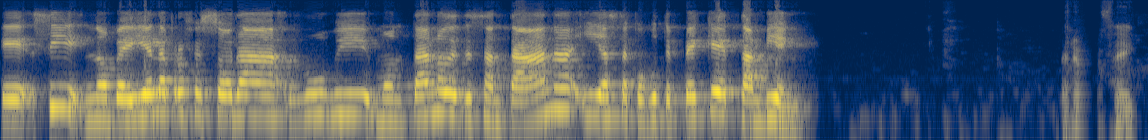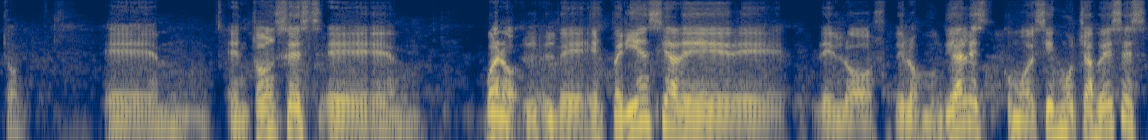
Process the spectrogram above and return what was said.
Eh, sí, nos veía la profesora Ruby Montano desde Santa Ana y hasta Cojutepeque también. Perfecto. Eh, entonces, eh, bueno, de experiencia de, de, de, los, de los mundiales, como decís muchas veces,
